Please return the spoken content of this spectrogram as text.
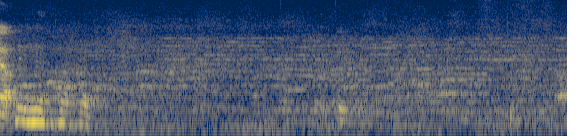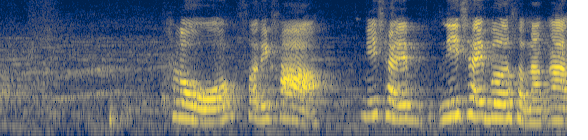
อะหนึ่งหนึ่งหกหกฮัลโหล สวัสดีค่ะ นี่ใช้ นี่ใช้เบอร์สำนักงาน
